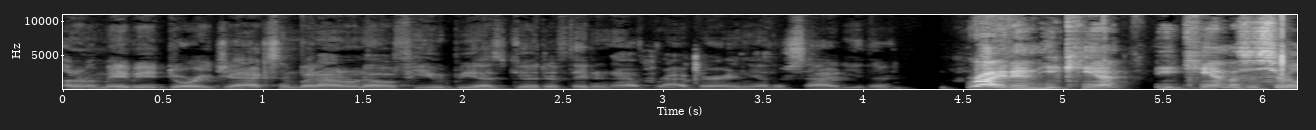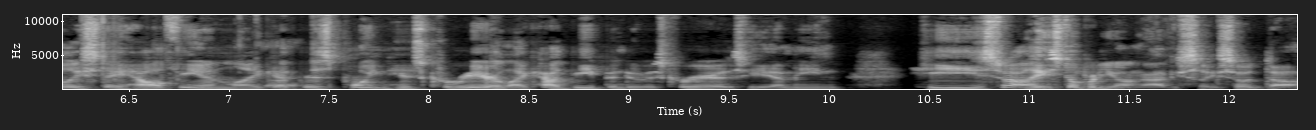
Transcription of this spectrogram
I, don't know, maybe a Dory Jackson, but I don't know if he would be as good if they didn't have Bradberry on the other side either. Right, and he can't he can't necessarily stay healthy. And like no. at this point in his career, like how deep into his career is he? I mean, he's well, he's still pretty young, obviously. So duh,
